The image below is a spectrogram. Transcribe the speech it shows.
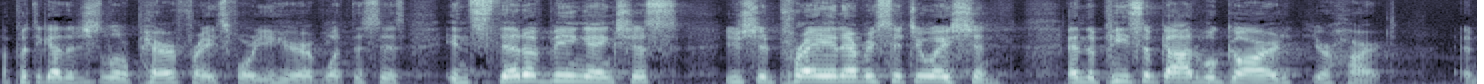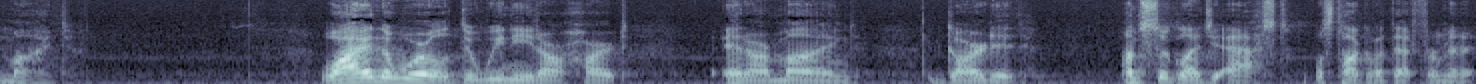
I put together just a little paraphrase for you here of what this is. Instead of being anxious, you should pray in every situation, and the peace of God will guard your heart and mind. Why in the world do we need our heart and our mind guarded? I'm so glad you asked. Let's talk about that for a minute.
